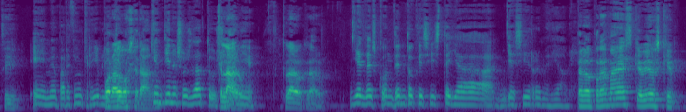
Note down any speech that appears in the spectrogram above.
Sí, eh, me parece increíble. Por algo ¿Quién- será, ¿no? ¿Quién tiene esos datos? claro, Nadie. claro, claro. Y el descontento que existe ya, ya es irremediable. Pero el problema es que veo es que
